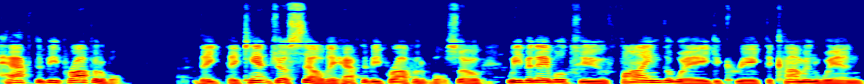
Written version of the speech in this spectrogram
have to be profitable. They they can't just sell; they have to be profitable. So we've been able to find the way to create the common win,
